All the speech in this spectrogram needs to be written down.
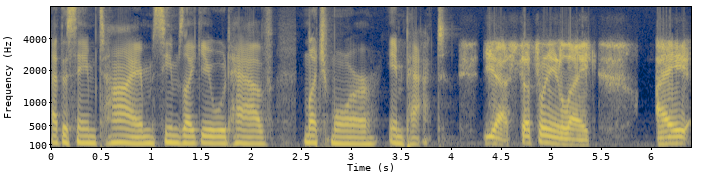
at the same time seems like it would have much more impact. Yes, definitely. Like I,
